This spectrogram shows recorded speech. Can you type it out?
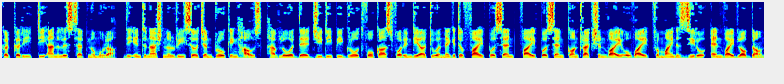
Gadkari, T analysts at Nomura, the international research and broking house, have lowered their GDP growth forecast for India to a negative 5%, 5% contraction YOY from minus 0, N wide lockdown.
